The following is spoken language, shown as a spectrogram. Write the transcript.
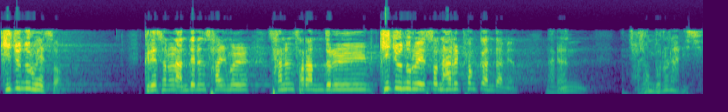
기준으로 해서 그래서는 안 되는 삶을 사는 사람들을 기준으로 해서 나를 평가한다면 나는 저 정도는 아니지.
